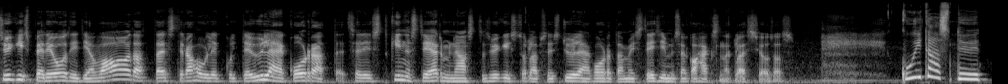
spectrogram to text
sügisperioodid ja vaadata hästi rahulikult ja üle korrata, et sellist kindlasti järgmine aasta sügis tuleb sellist ülekordamist esimese kaheksanda klassi osas. Kuidas nüüd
